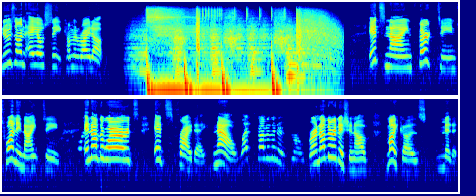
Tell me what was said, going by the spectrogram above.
News on AOC coming right up. It's 9 13 2019. In other words, it's Friday. Now, let's go to the newsroom for another edition of Micah's Minute.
